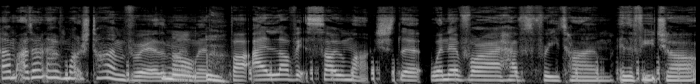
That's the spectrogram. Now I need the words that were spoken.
Um, I don't have much time for it at the No. moment, but I love it so much that whenever I have free time in the future,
